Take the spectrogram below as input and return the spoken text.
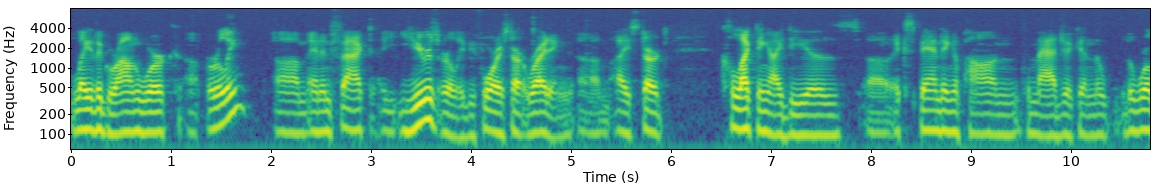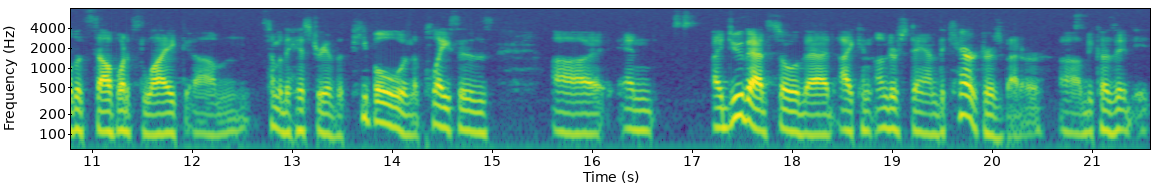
lay the groundwork uh, early. Um, and in fact, years early before I start writing, um, I start collecting ideas, uh, expanding upon the magic and the, the world itself, what it's like, um, some of the history of the people and the places. Uh, and I do that so that I can understand the characters better, uh, because it, it,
